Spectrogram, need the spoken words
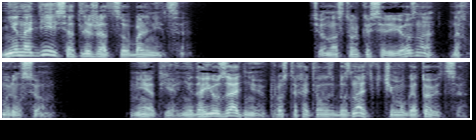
не надейся отлежаться в больнице. «Все настолько серьезно?» — нахмурился он. «Нет, я не даю заднюю, просто хотелось бы знать, к чему готовиться».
